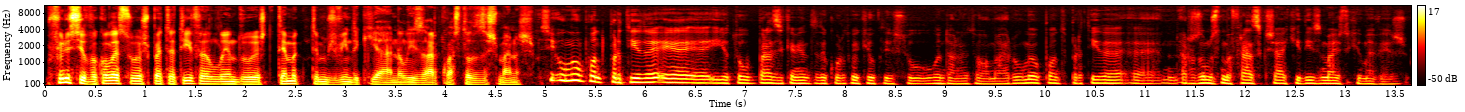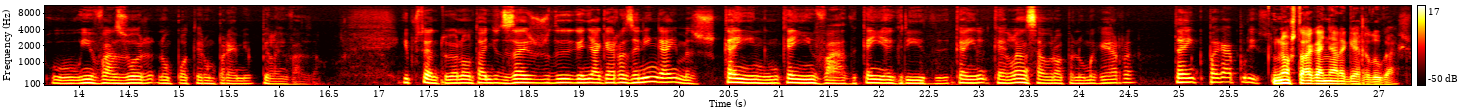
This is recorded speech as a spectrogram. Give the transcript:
Prefiro Silva, qual é a sua expectativa lendo este tema que temos vindo aqui a analisar quase todas as semanas? Sim, o meu ponto de partida é, e eu estou basicamente de acordo com aquilo que disse o, António Tomar, o meu ponto de partida uh, resume-se numa frase que já aqui disse mais do que uma vez: o invasor não pode ter um prémio pela invasão. E, portanto, eu não tenho desejos de ganhar guerras a ninguém, mas quem, quem invade, quem agride, quem, quem lança a Europa numa guerra, tem que pagar por isso. Não está a ganhar a guerra do gás?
